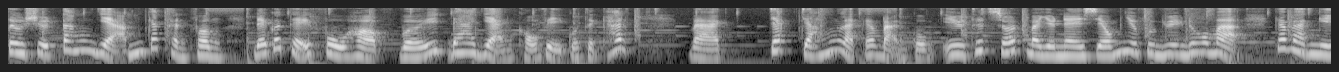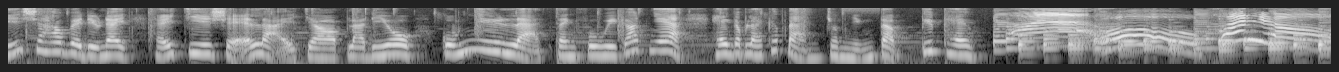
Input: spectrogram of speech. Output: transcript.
từ sự tăng giảm các thành phần để có thể phù hợp với đa dạng khẩu vị của thực khách. Và chắc chắn là các bạn cũng yêu thích sốt mayonnaise giống như Phương Duyên đúng không ạ? À? Các bạn nghĩ sao về điều này? Hãy chia sẻ lại cho Pladio cũng như là Thankful We Got nha. Hẹn gặp lại các bạn trong những tập tiếp theo. Oh, Pladio!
